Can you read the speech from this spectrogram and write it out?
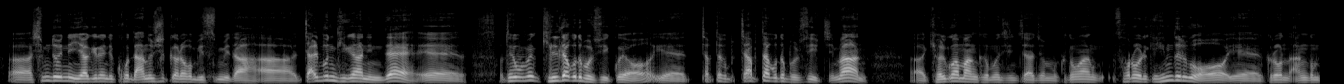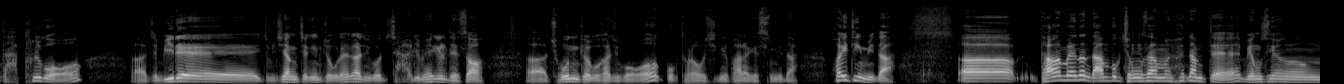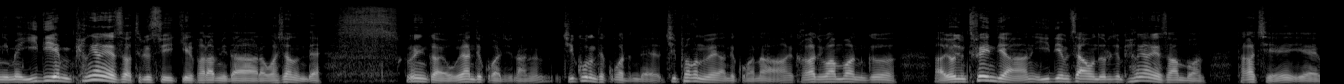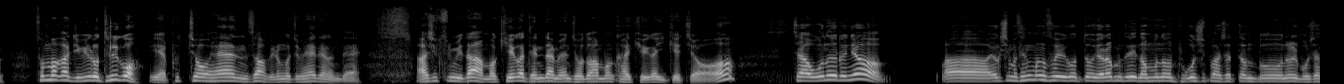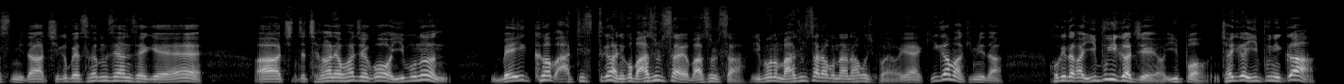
어, 심도 있는 이야기를 이제 곧 나누실 거라고 믿습니다. 아, 짧은 기간인데 예, 어떻게 보면 길다고도 볼 수 있고요. 예, 짧다, 짧다고도 볼 수 있지만 어, 결과만큼은 진짜 좀 그동안 서로 이렇게 힘들고 예, 그런 앙금 다 풀고 아, 미래 좀 지향적인 쪽으로 해가지고 잘 좀 해결돼서 아, 좋은 결과 가지고 꼭 돌아오시길 바라겠습니다. 화이팅입니다. 아, 다음에는 남북 정상 회담 때 명수 형님의 EDM 평양에서 들을 수 있길 바랍니다라고 하셨는데 그러니까요 왜 안 데리고 가지 나는 지코는 데리고 가던데 지팍은 왜 안 데리고 가나 가가지고 한번 그 아, 요즘 트렌디한 EDM 사운드를 좀 평양에서 한번 다 같이 예 손모가지 위로 들고 예 푸초 핸섭 이런 거 좀 해야 되는데 아쉽습니다. 뭐 기회가 된다면 저도 한번 갈 기회가 있겠죠. 자 오늘은요. 아, 역시 뭐 생방송이고 또 여러분들이 너무너무 보고 싶어 하셨던 분을 모셨습니다. 지급의 섬세한 세계. 아, 진짜 장안의 화제고 이분은 메이크업 아티스트가 아니고 마술사예요, 마술사. 이분은 마술사라고 나는 하고 싶어요. 예, 기가 막힙니다. 거기다가 이쁘기까지 해요. 이뻐. 자기가 이쁘니까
